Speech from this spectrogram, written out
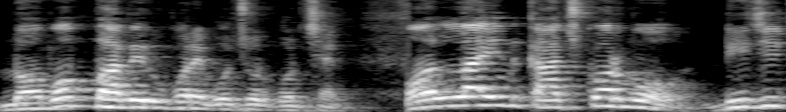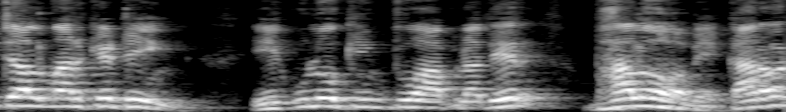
নবম ভাবের উপরে গোচর করছেন। অনলাইন কাজকর্ম, ডিজিটাল মার্কেটিং, এগুলো কিন্তু আপনাদের ভালো হবে। কারণ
